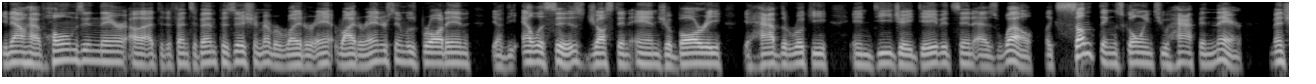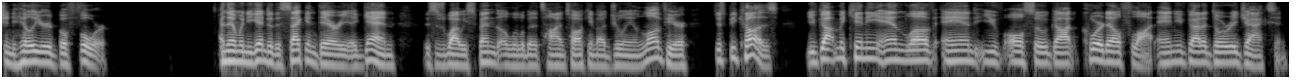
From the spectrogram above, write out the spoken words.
You now have Holmes in there uh, at the defensive end position. Remember, Ryder, Ryder Anderson was brought in. You have the Ellises, Justin and Jabari. You have the rookie in DJ Davidson as well. Like something's going to happen there. Mentioned Hilliard before. And then when you get into the secondary, again, this is why we spend a little bit of time talking about Julian Love here, just because you've got McKinney and Love, and you've also got Cordale Flott, and you've got Adoree Jackson.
